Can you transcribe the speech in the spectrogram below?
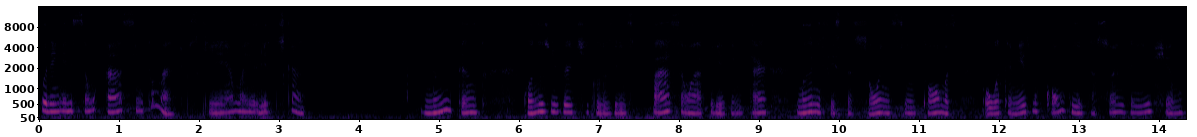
porém eles são assintomáticos, que é a maioria dos casos. No entanto, quando os divertículos eles passam a apresentar manifestações, sintomas ou até mesmo complicações, aí eu chamo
